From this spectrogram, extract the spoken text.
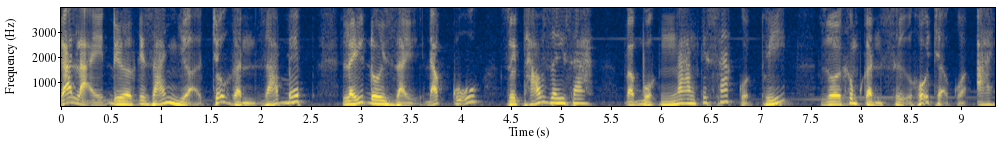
Gã lại đưa cái giá nhựa chỗ gần giá bếp, lấy đôi giày đã cũ rồi tháo dây ra và buộc ngang cái xác của Thúy, rồi không cần sự hỗ trợ của ai.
